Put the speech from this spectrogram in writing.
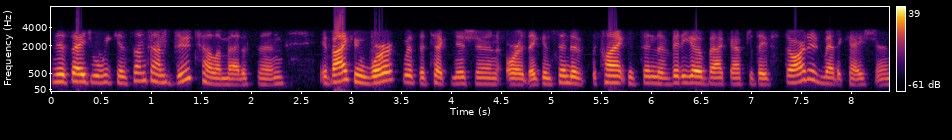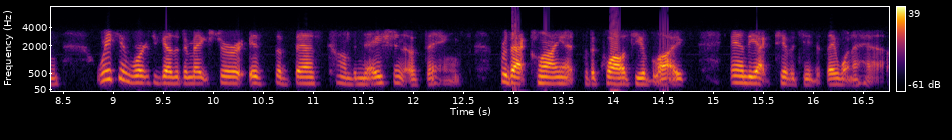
in this age where we can sometimes do telemedicine if I can work with the technician or they can send a, the client can send a video back after they've started medication, we can work together to make sure it's the best combination of things for that client, for the quality of life and the activity that they want to have.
